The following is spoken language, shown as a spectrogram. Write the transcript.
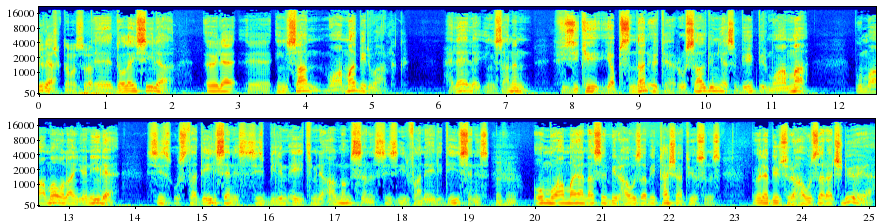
ilgili bir açıklaması var. E, dolayısıyla öyle e, insan muamma bir varlık. Hele hele insanın fiziki yapısından öte ruhsal dünyası büyük bir muamma. Bu muamma olan yönüyle siz usta değilseniz, siz bilim eğitimini almamışsanız, siz irfan ehli değilseniz, hı hı. o muammaya nasıl bir havuza bir taş atıyorsunuz? Böyle bir sürü havuzlar açılıyor ya,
